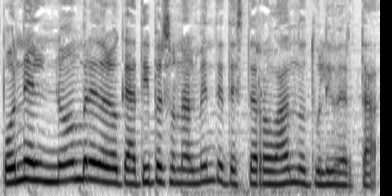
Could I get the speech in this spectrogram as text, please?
Pone el nombre de lo que a ti personalmente te esté robando tu libertad.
